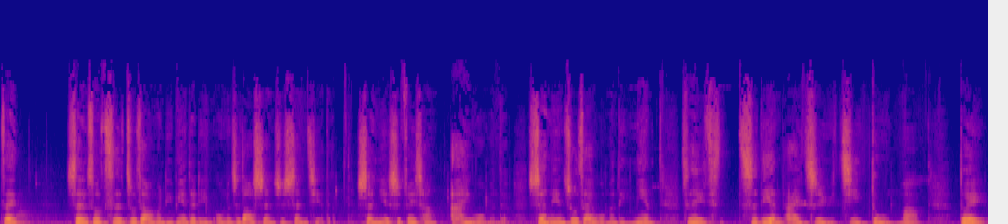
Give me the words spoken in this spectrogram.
在神所赐住在我们里面的灵，我们知道神是圣洁的，神也是非常爱我们的。圣灵住在我们里面，这里是恋爱至于嫉妒吗？对，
